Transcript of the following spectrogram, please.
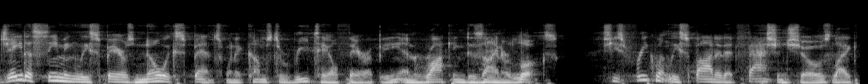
Jada seemingly spares no expense when it comes to retail therapy and rocking designer looks. She's frequently spotted at fashion shows like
